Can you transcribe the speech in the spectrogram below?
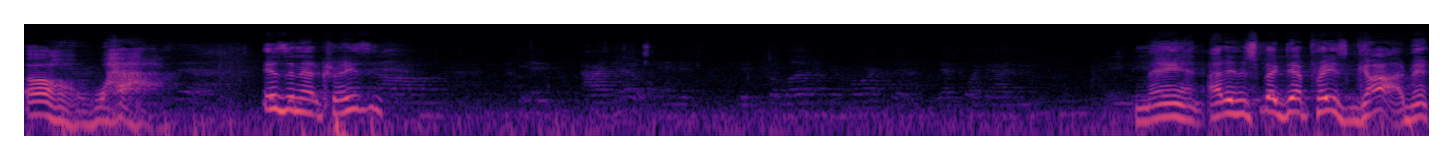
Oh, wow. Isn't that crazy? The. Man, I didn't expect that. Praise God, man.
